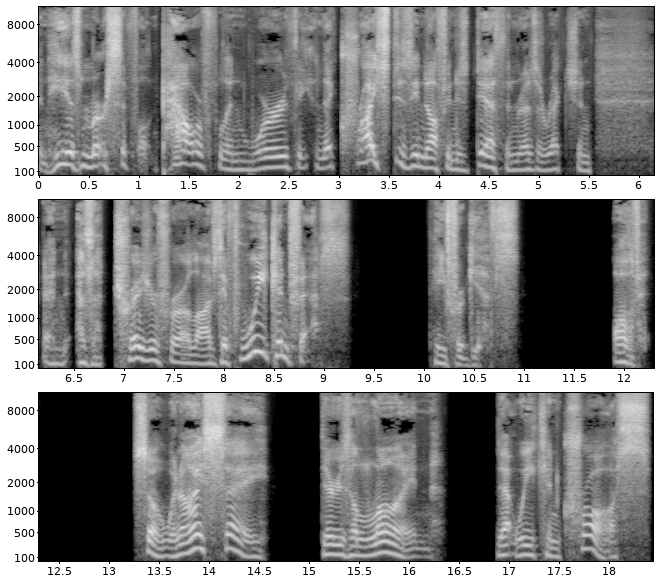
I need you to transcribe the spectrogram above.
and he is merciful and powerful and worthy, and that Christ is enough in his death and resurrection and as a treasure for our lives. If we confess, he forgives all of it. So when I say there is a line that we can cross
